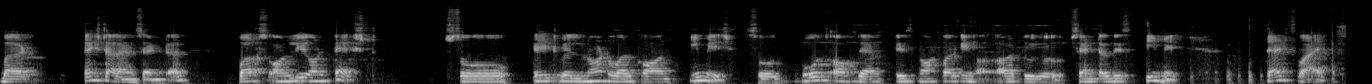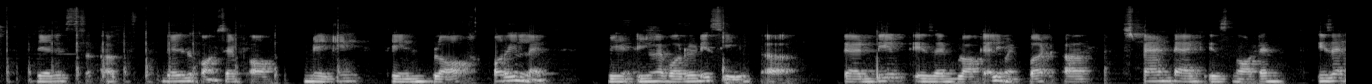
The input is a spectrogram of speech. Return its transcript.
But text align center works only on text. So it will not work on image. So both of them is not working uh, to center this image. That's why there is a, there is a concept of making thing block or inline. We you have already seen uh, that div is a block element but a span tag is not an is an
